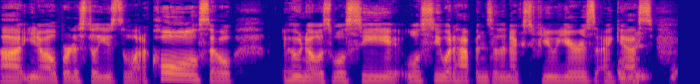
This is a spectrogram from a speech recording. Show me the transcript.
Uh, you know, Alberta still uses a lot of coal, so who knows? We'll see. We'll see what happens in the next few years, I guess. Well,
